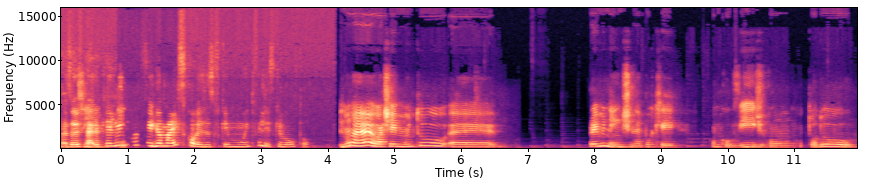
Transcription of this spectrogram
Mas eu Sim. espero que ele consiga mais coisas. Fiquei muito feliz que voltou. Não é, eu achei muito é, preeminente, né? Porque com o Covid, com todo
